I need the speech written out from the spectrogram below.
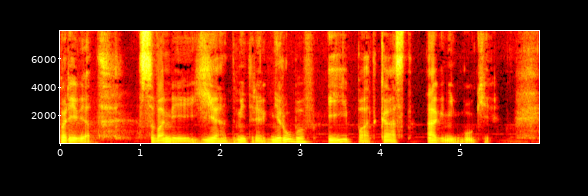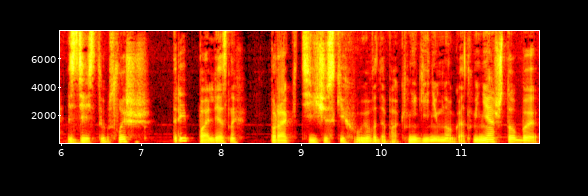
Привет. С вами я, Дмитрий Огнерубов, и подкаст «Огнебуки». Здесь ты услышишь три полезных практических вывода по книге немного от меня, чтобы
